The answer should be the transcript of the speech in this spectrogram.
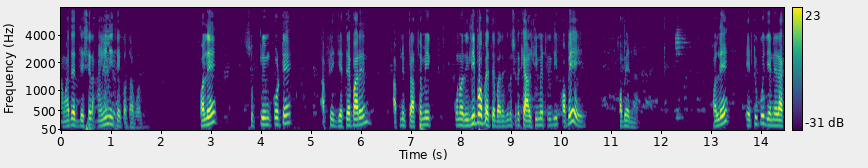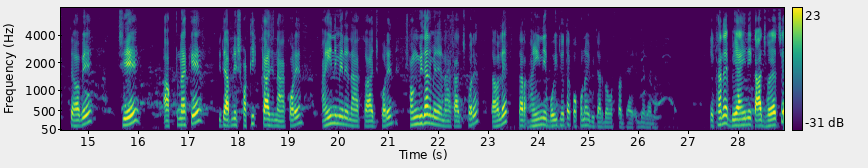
আমাদের দেশের আইনই সে কথা বলে। ফলে সুপ্রিম কোর্টে আপনি যেতে পারেন, আপনি প্রাথমিক কোনো রিলিফও পেতে পারেন, কিন্তু সেটা কি আলটিমেট রিলিফ হবে? হবে না। ফলে এটুকু জেনে রাখতে হবে যে আপনাকে যদি আপনি সঠিক কাজ না করেন, আইন মেনে না কাজ করেন, সংবিধান মেনে না কাজ করেন, তাহলে তার আইনি বৈধতা কখনোই বিচার ব্যবস্থা দেবে না। এখানে বেআইনি কাজ হয়েছে,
